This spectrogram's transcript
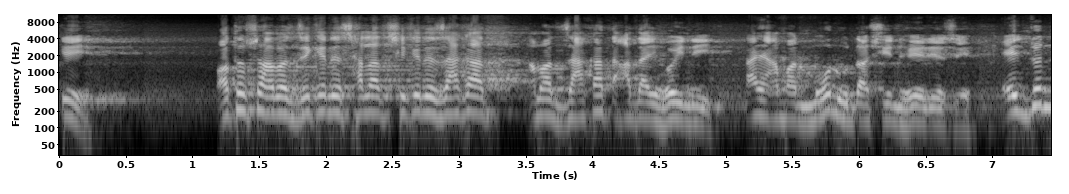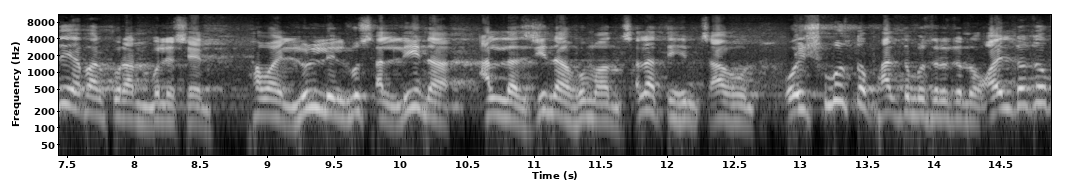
কি? অথচ আমার যেখানে সালাদ, সেখানে জাকাত আমার জাকাত আদায় হয়নি। তাই আমার মন উদাসীন হয়ে গেছে। এই জন্যই আবার কোরআন বলেছেন হাওয়াই লুল্লিল মুসাল্লিনা আল্লাহ জিনা হুমান সালাতিহিম সাহুন। ওই সমস্ত ফালতু বছরের জন্য অয়েল দোজক,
